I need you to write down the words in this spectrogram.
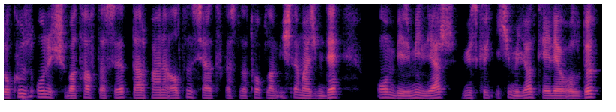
9-13 Şubat haftası darphane altın sertifikasında toplam işlem hacmi de 11 milyar 142 milyon TL oldu.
